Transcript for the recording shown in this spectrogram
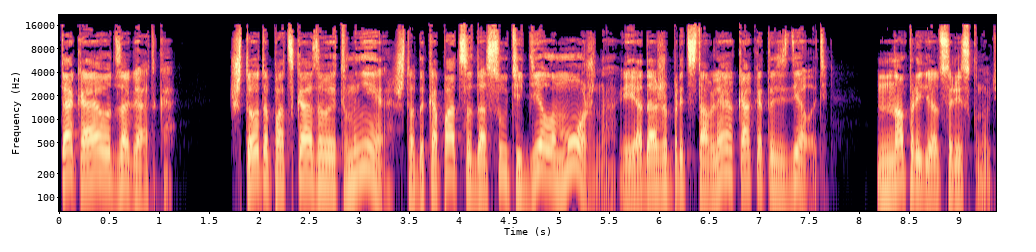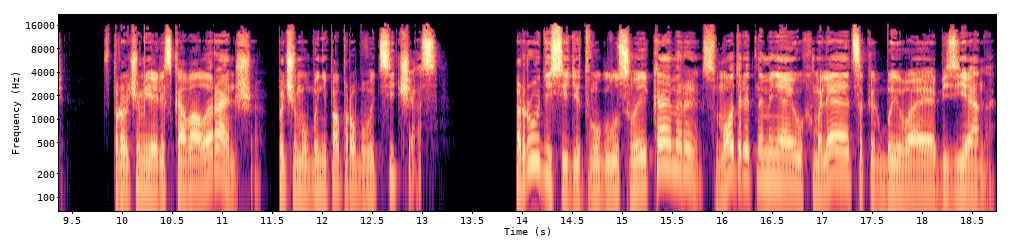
Такая вот загадка. Что-то подсказывает мне, что докопаться до сути дела можно, и я даже представляю, как это сделать. Но придется рискнуть. Впрочем, я рисковал и раньше, почему бы не попробовать сейчас?» Руди сидит в углу своей камеры, смотрит на меня и ухмыляется, как боевая обезьяна.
